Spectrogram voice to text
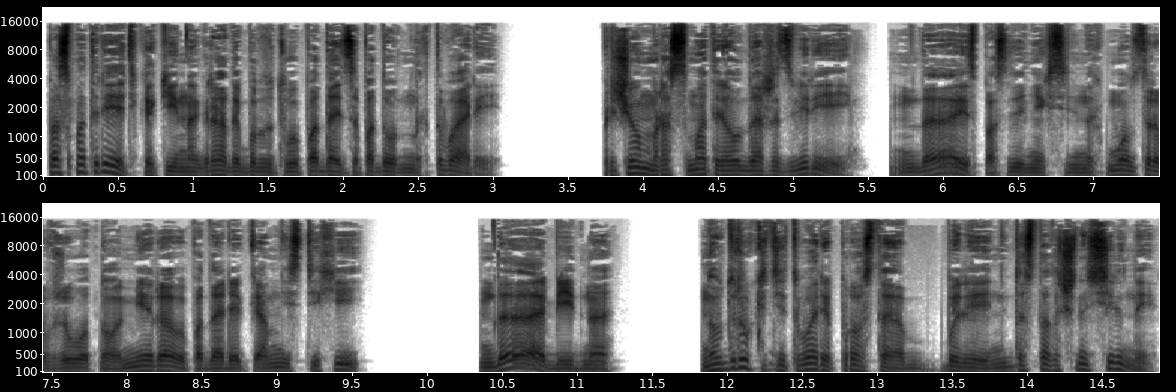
Посмотреть, какие награды будут выпадать за подобных тварей. Причем рассматривал даже зверей. Да, из последних сильных монстров животного мира выпадали камни стихий. Да, обидно. Но вдруг эти твари просто были недостаточно сильны.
